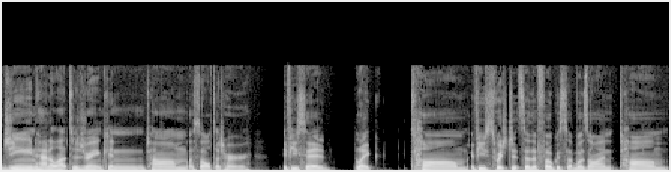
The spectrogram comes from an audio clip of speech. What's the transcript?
Jean had a lot to drink and Tom assaulted her. If you said like Tom, if you switched it so the focus was on Tom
